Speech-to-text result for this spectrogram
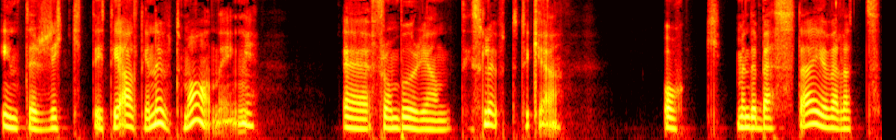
inte riktigt. Det är alltid en utmaning. Eh, från början till slut tycker jag. Men det bästa är väl att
